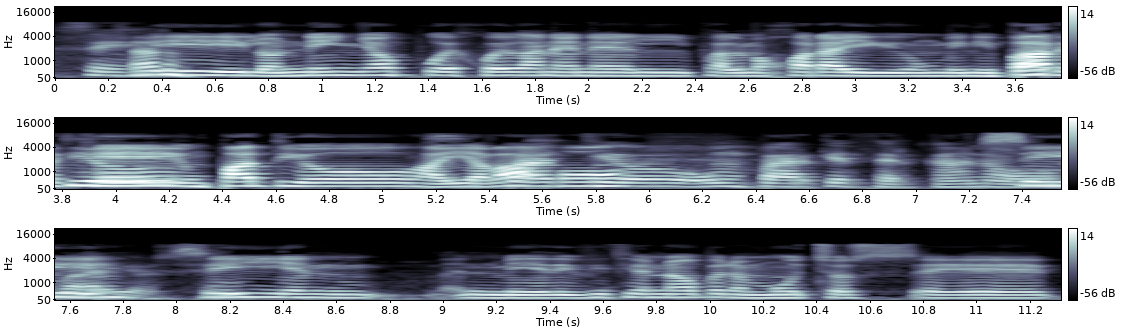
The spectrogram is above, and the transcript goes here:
Sí. Claro. Y los niños pues juegan en el... pues, a lo mejor hay un mini Patio. parque, un patio ahí abajo. patio, un parque cercano o Sí, varios, sí, en, en mi edificio no, pero en muchos eh,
